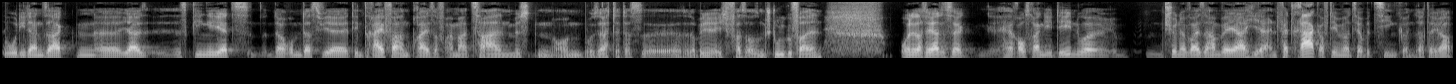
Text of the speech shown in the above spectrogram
wo die dann sagten, äh, ja, es ginge jetzt darum, dass wir den dreifachen Preis auf einmal zahlen müssten und wo sagte, das, äh, also da bin ich echt fast aus dem Stuhl gefallen. Und er sagte, ja, das ist ja herausragende Idee, nur schönerweise haben wir ja hier einen Vertrag, auf den wir uns ja beziehen können. Sagt er, ja,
